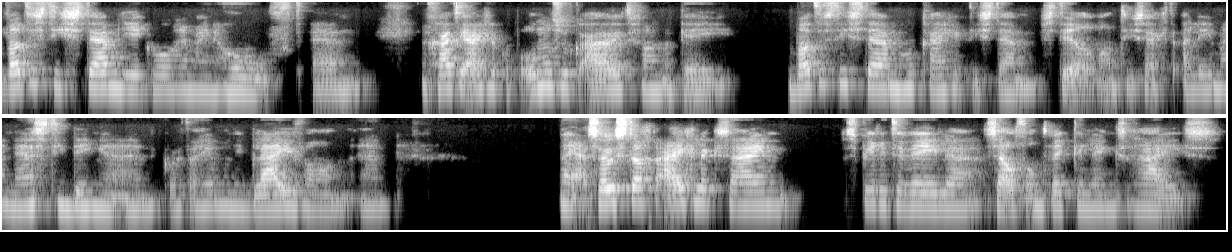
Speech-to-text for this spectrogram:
wat is die stem die ik hoor in mijn hoofd? En dan gaat hij eigenlijk op onderzoek uit van, oké, wat is die stem? Hoe krijg ik die stem stil? Want die zegt alleen maar nasty dingen en ik word er helemaal niet blij van. En nou ja, zo start eigenlijk zijn spirituele zelfontwikkelingsreis.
